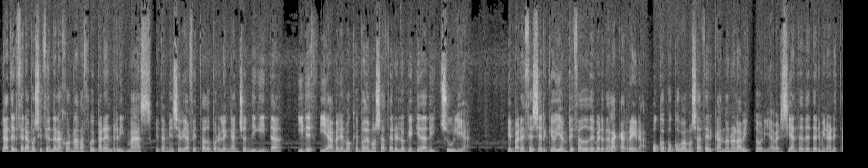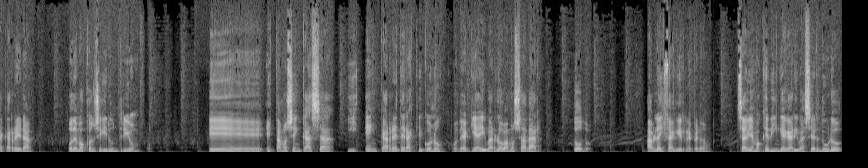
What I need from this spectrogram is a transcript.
La tercera posición de la jornada fue para Enric Mas, que también se había afectado por el enganchón de Guita, y decía, veremos qué podemos hacer en lo que queda de Itzulia, que parece ser que hoy ha empezado de verdad la carrera. Poco a poco vamos acercándonos a la victoria, a ver si antes de terminar esta carrera podemos conseguir un triunfo. Eh, estamos en casa y en carreteras que conozco. De aquí a Ibar lo vamos a dar todo. Habla Izaguirre, perdón. Sabíamos que Vingegaard iba a ser duro,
